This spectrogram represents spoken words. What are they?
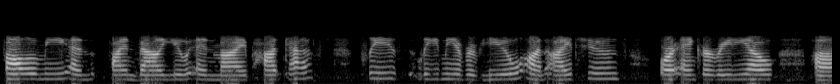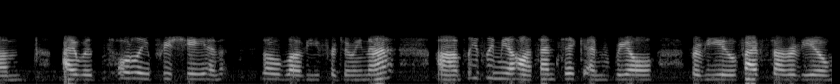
follow me and find value in my podcast, please leave me a review on iTunes or Anchor Radio. Um, I would totally appreciate and so love you for doing that. Uh, please leave me an authentic and real review, five star review.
